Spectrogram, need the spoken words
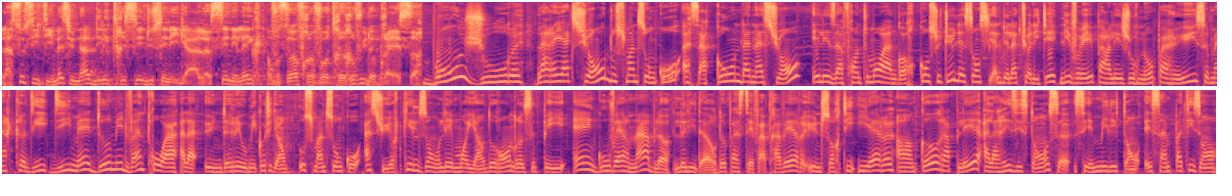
La Société nationale d'électricité du Sénégal, Sénélec, vous offre votre revue de presse. Bonjour. La réaction d'Ousmane Sonko à sa condamnation et les affrontements à Angor constituent l'essentiel de l'actualité livrée par les journaux parus ce mercredi 10 mai 2023 à la une de Réumi Quotidien. Ousmane Sonko assure qu'ils ont les moyens de rendre ce pays ingouvernable. Le leader de PASTEF, à travers une sortie hier, a encore appelé à la résistance ses militants et sympathisants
